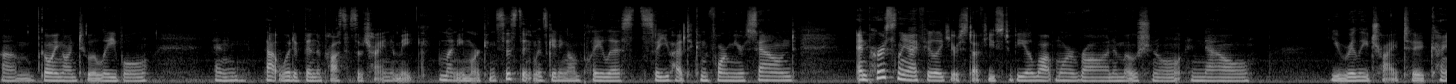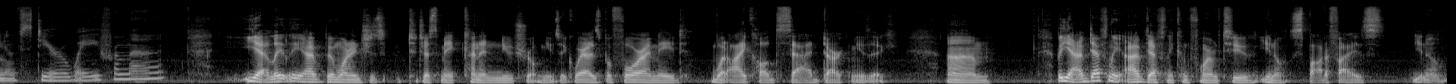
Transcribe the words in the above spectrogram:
um, going onto a label and that would have been the process of trying to make money more consistent was getting on playlists so you had to conform your sound and personally i feel like your stuff used to be a lot more raw and emotional and now you really try to kind of steer away from that? Yeah, lately I've been wanting to just, to just make kind of neutral music, whereas before I made what I called sad, dark music. Um, but yeah, I've definitely I've definitely conformed to you know Spotify's you know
